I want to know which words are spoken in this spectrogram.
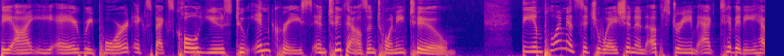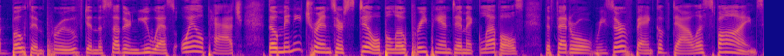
The IEA report expects coal use to increase in 2022. The employment situation and upstream activity have both improved in the southern U.S. oil patch, though many trends are still below pre pandemic levels, the Federal Reserve Bank of Dallas finds.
